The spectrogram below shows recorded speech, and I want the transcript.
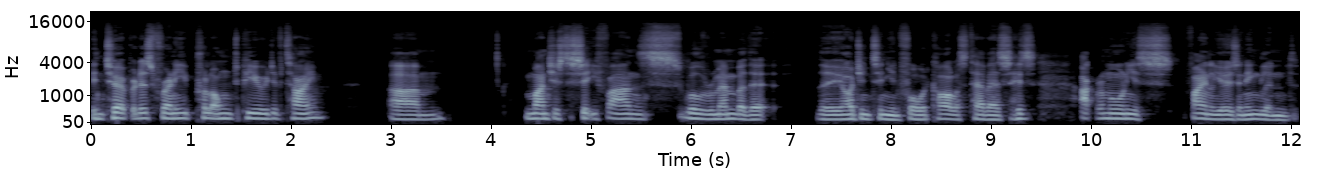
interpreters for any prolonged period of time. Um, Manchester City fans will remember that the Argentinian forward Carlos Tevez, his acrimonious final years in England,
